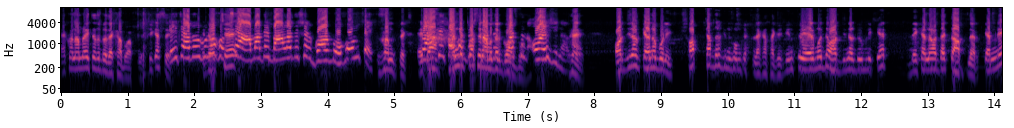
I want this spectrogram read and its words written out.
এখন আমরা এই চাদরটা দেখাবো আপনি ঠিক আছে? এই চাদরগুলো হচ্ছে- আমাদের বাংলাদেশের গর্ব হোমটেক হোমটেক্স এটা হান্ড্রেড পার্সেন্ট আমাদের গর্ব। অরিজিনাল হ্যাঁ অরিজিনাল কেন বলি? সব চাদর কিন্তু হোমটেক্স লেখা থাকে কিন্তু এর মধ্যে অরিজিনাল ডুপ্লিকেট দেখে নেওয়ার দায়িত্ব আপনার কেমনে?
